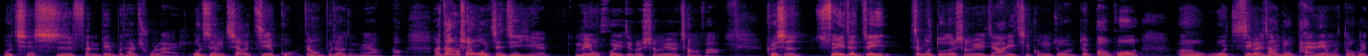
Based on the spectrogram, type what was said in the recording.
我其实分辨不太出来，我只能知道结果，但我不知道怎么样啊。啊，当然我自己也没有会这个声乐唱法，可是随着这一这么多的声乐家一起工作，就包括呃我基本上都排练，我都会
